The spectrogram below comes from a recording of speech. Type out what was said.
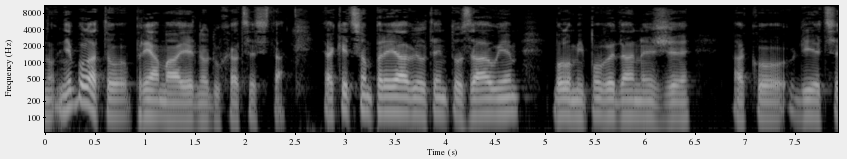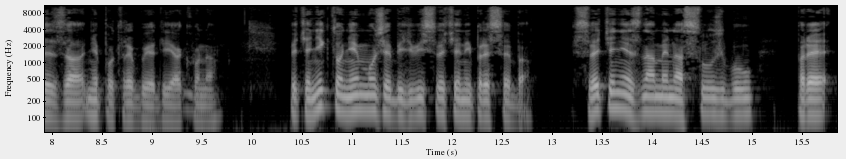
No, nebola to priama jednoduchá cesta. Ja keď som prejavil tento záujem, bolo mi povedané, že ako dieceza nepotrebuje diakona. Viete, nikto nemôže byť vysvetený pre seba. Svetenie znamená službu pre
